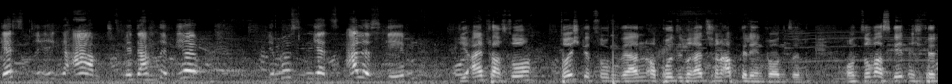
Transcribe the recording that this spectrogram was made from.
gestrigen Abend mir dachte, wir, wir müssten jetzt alles geben. die einfach so durchgezogen werden, obwohl sie bereits schon abgelehnt worden sind. Und sowas geht nicht fit.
